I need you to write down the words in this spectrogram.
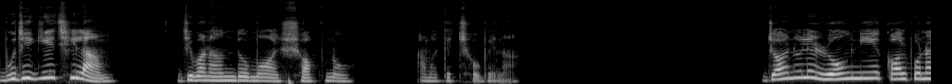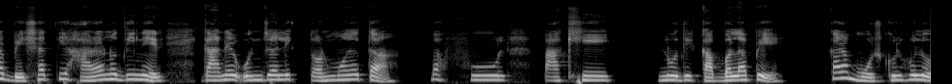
বুঝে গিয়েছিলাম, জীবনানন্দময় স্বপ্ন আমাকে ছোবে না। জয়নুলের রং নিয়ে কল্পনার বেসাতি হারানো দিনের গানের ঐন্দ্রালিক তন্ময়তা বা ফুল, পাখি, নদীর কাব্যালাপে কারা মশগুল হলো,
